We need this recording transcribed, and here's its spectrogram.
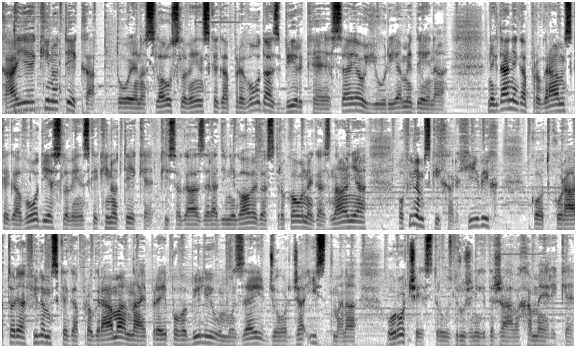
Kaj je kinoteka? To je naslov slovenskega prevoda zbirke esejev Jurija Medena, nekdanjega programskega vodje slovenske kinoteke, ki so ga zaradi njegovega strokovnega znanja o filmskih arhivih kot kuratorja filmskega programa najprej povabili v muzej Georgea Eastmana v Rochestru v Združenih državah Amerike.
